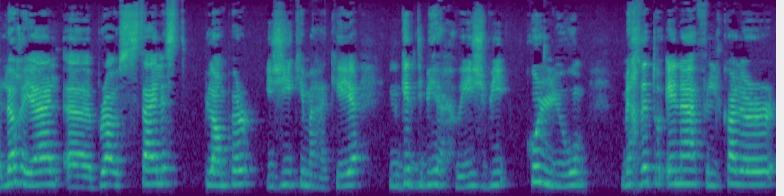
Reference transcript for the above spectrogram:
لوريال Brow Stylist Plumper يجي كيما هكايا نقد بيها حوايجبي كل يوم. ماخذته أنا في ال couleur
